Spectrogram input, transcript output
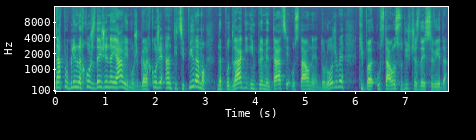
ta problem lahko zdaj že najavimo, ga lahko že anticipiramo na podlagi implementacije ustavne določbe, ki pa ustavno sodišče zdaj seveda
